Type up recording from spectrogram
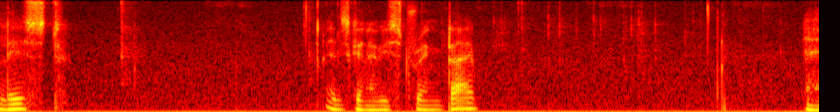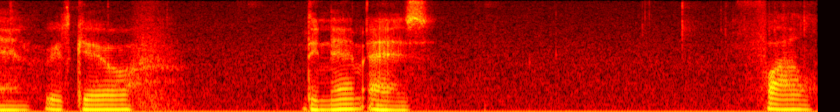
list. It's gonna be string type. And we'll give the name as file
